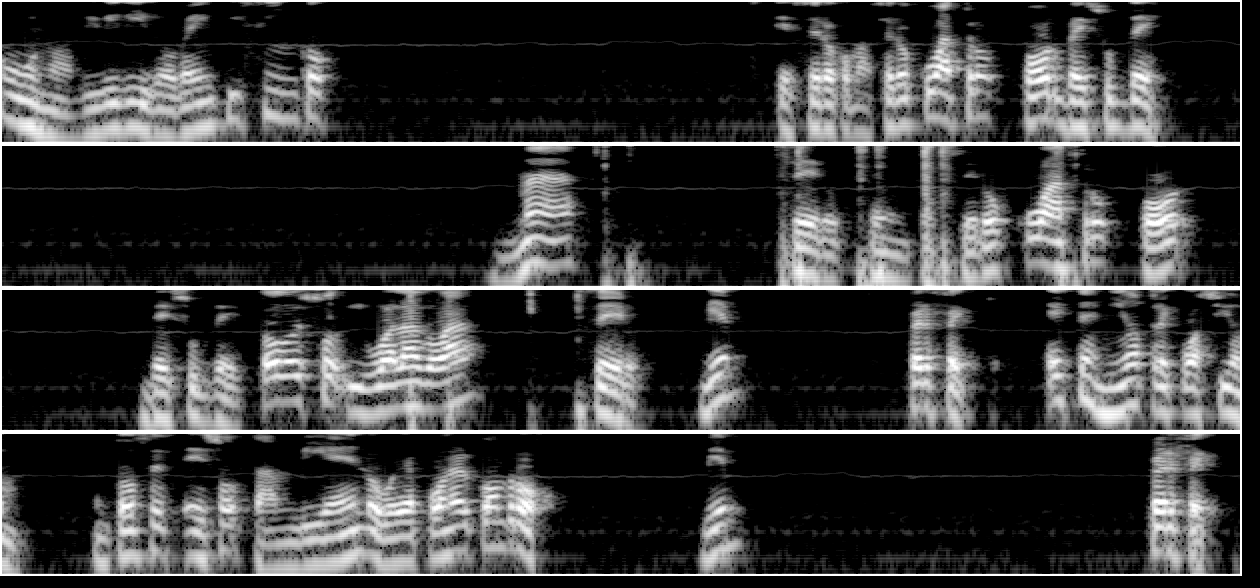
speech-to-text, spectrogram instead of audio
1 dividido 25, que es 0,04, por B sub D. Más 0.04 por B sub D. Todo eso igualado a 0. ¿Bien? Perfecto. Esta es mi otra ecuación. Entonces eso también lo voy a poner con rojo. ¿Bien? Perfecto.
